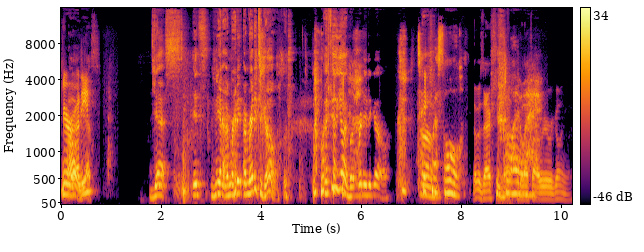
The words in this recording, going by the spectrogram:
You're Oh, ready? yes. Yes, it's yeah. I'm ready. I'm ready to go. I feel young, but ready to go. Take Um, my soul. That was actually not Fly what I thought we were going with.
